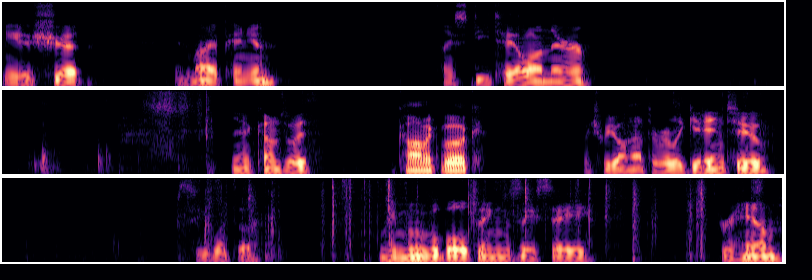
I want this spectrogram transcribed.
neat as shit. in my opinion. Nice detail on there. Then it comes with a comic book, which we don't have to really get into. Let's see what the removable things they say for him.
